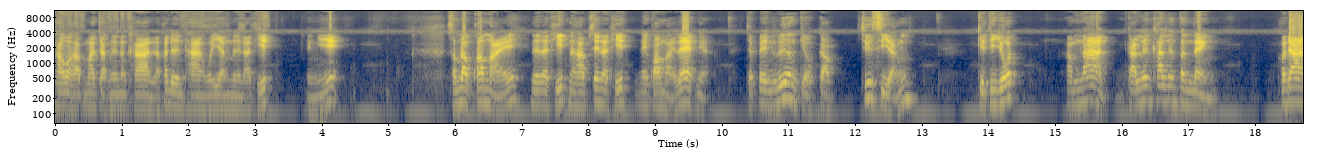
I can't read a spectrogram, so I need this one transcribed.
เขาอะครับมาจากเนินอังคารแล้วก็เดินทางไปยังเนินอาทิตย์ อย่างนี้สำหรับความหมายเนินอาทิตย์นะครับ เส้นอาทิตย์ในความหมายแรกเนี่ยจะเป็นเรื่องเกี่ยวกับชื่อเสียง เกียรติยศ อำนาจการเลื่อนขั้นเลื่อนตำแหน่ง ก็ได้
